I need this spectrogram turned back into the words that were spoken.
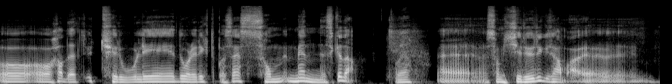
Og, og hadde et utrolig dårlig rykte på seg som menneske, da. Oh, ja. uh, som kirurg. Så han var, uh,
